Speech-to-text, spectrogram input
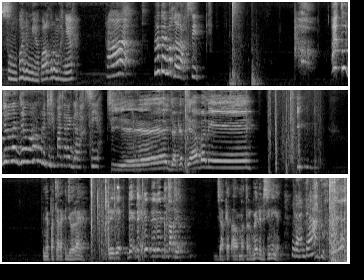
Sumpah demi apa lo ke rumahnya? Ra, lu tembak galaksi. Ah tuh jangan-jangan lu udah jadi pacarnya ya? Cie, jaket siapa nih? Punya pacar kejora ya? Dek, dek, dek, dek, dek, dek, bentar dek. Jaket alma mater gue ada di sini nggak? Nggak ada. Aduh, dek.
